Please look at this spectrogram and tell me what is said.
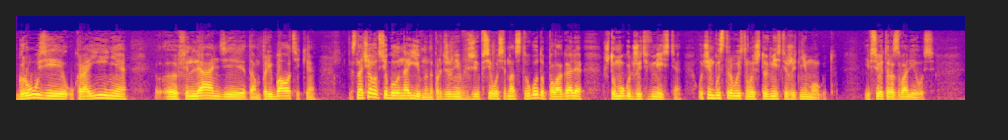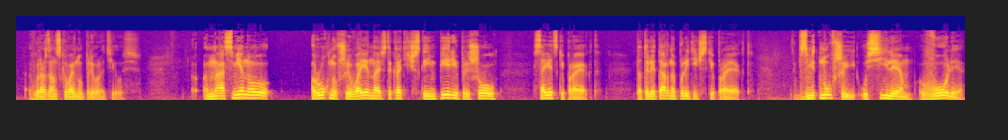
Грузии, Украине, э, Финляндии, там, Прибалтике. Сначала все было наивно. На протяжении всего 17 года полагали, что могут жить вместе. Очень быстро выяснилось, что вместе жить не могут. И все это развалилось в гражданскую войну превратилась. На смену рухнувшей военно-аристократической империи пришел советский проект, тоталитарно-политический проект, взметнувший усилием воли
